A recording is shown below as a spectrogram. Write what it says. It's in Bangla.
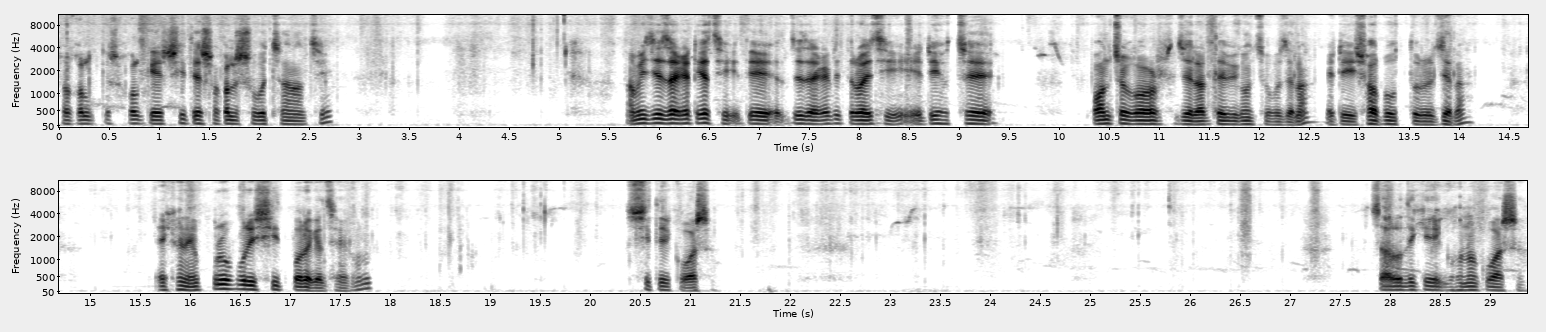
সকলকে সকলকে শীতের সকালের শুভেচ্ছা জানাচ্ছি। আমি যে জায়গাটি আছি যে জায়গাটিতে রয়েছি, এটি হচ্ছে পঞ্চগড় জেলার দেবীগঞ্জ উপজেলা। এটি সর্ব উত্তরের জেলা। এখানে পুরোপুরি শীত পড়ে গেছে এখন। শীতের কুয়াশা। চারদিকে ঘন কুয়াশা।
